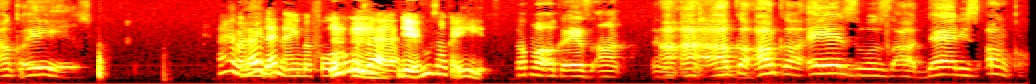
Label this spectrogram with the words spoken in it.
Uncle Ez. I haven't heard that name before. Who was Mm-mm. that? Yeah, who's Uncle Ed? No, my uncle is aunt. Uh, uh, Uncle Uncle Ez was uh, Daddy's uncle,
